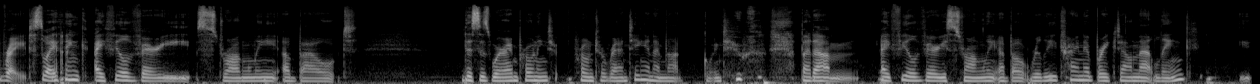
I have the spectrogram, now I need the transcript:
Right. So I think I feel very strongly about this is where I'm prone to, prone to ranting and I'm not going to. but um I feel very strongly about really trying to break down that link.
